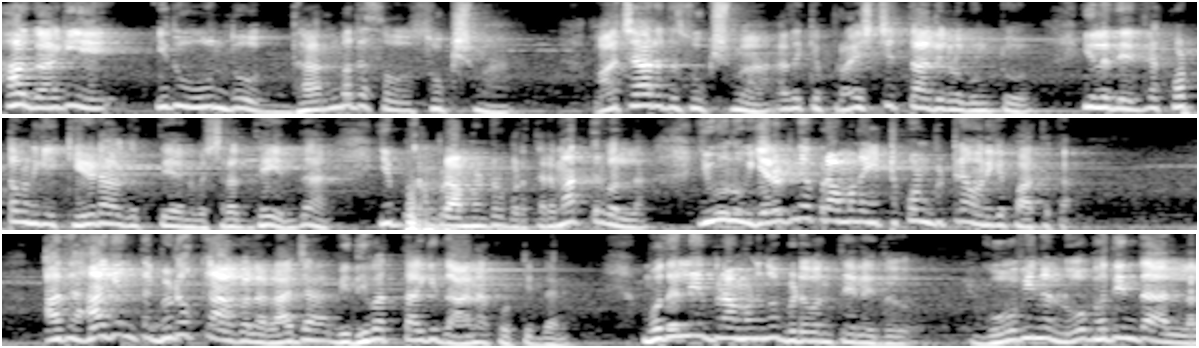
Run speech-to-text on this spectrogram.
ಹಾಗಾಗಿ ಇದು ಒಂದು ಧರ್ಮದ ಸೂಕ್ಷ್ಮ, ಆಚಾರದ ಸೂಕ್ಷ್ಮ, ಅದಕ್ಕೆ ಪ್ರಾಯಶ್ಚಿತ್ತಾದಿಗಳು ಉಂಟು. ಇಲ್ಲದೆ ಇದ್ರೆ ಕೊಟ್ಟವನಿಗೆ ಕೇಡಾಗುತ್ತೆ ಅನ್ನುವ ಶ್ರದ್ಧೆಯಿಂದ ಇಬ್ಬರು ಬ್ರಾಹ್ಮಣರು ಬರ್ತಾರೆ. ಮಾತ್ರವಲ್ಲ, ಇವನು ಎರಡನೇ ಬ್ರಾಹ್ಮಣ ಇಟ್ಕೊಂಡು ಬಿಟ್ರೆ ಅವನಿಗೆ ಪಾತಕ. ಅದು ಹಾಗೆಂತ ಬಿಡೋಕ್ಕೆ ಆಗೋಲ್ಲ. ರಾಜ ವಿಧಿವತ್ತಾಗಿ ದಾನ ಕೊಟ್ಟಿದ್ದಾನೆ. ಮೊದಲನೇ ಬ್ರಾಹ್ಮಣನು ಬಿಡುವಂತೆ ಇಲ್ಲ ಇದು ಗೋವಿನ ಲೋಭದಿಂದ ಅಲ್ಲ,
